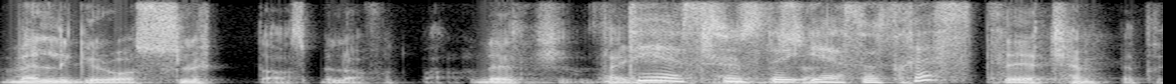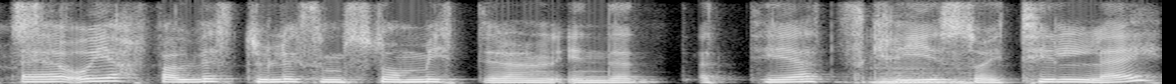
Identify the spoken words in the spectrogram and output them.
velger å slutte å spille fotball. Det, Det syns jeg er så trist. Det er kjempetrist. Eh, og iallfall hvis du liksom står midt i den identitetskrisa i tillegg,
